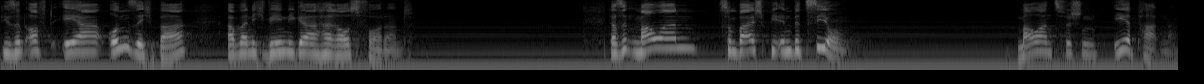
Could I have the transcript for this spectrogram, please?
die sind oft eher unsichtbar, aber nicht weniger herausfordernd. Da sind Mauern zum Beispiel in Beziehungen. Mauern zwischen Ehepartnern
